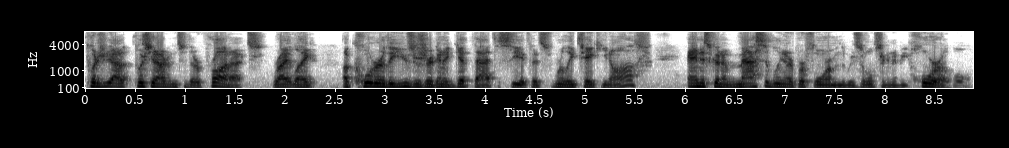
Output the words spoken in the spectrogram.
push it out, push it out into their products, right? Like a quarter of the users are going to get that to see if it's really taking off and it's going to massively underperform and the results are going to be horrible.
